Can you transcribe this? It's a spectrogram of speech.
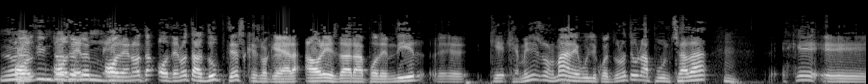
No o, tinc o, de, o, denota, o denota dubtes que és el que ara, a hores d'ara podem dir eh, que, que a més és normal eh? vull dir, quan uno té una punxada Hmm. és que eh,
